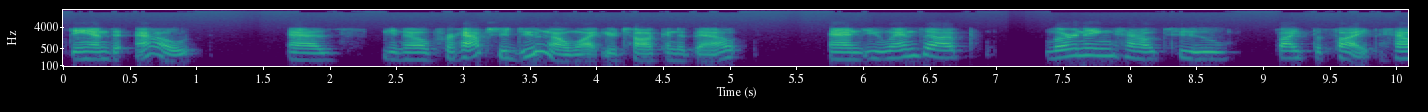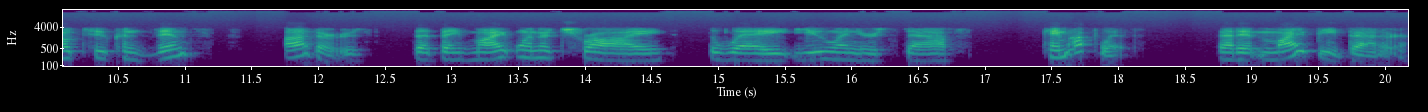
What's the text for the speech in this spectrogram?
stand out as, you know, perhaps you do know what you're talking about and you end up learning how to fight the fight, how to convince others that they might want to try the way you and your staff came up with, that it might be better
